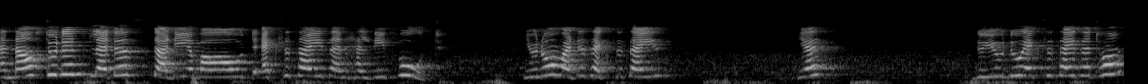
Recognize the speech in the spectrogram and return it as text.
And now students let us study about exercise and healthy food. You know what is exercise? Yes? Do you do exercise at home?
